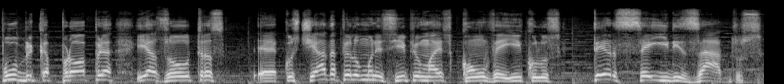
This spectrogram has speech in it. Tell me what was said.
pública própria e as outras é, custeada pelo município, mas com veículos terceirizados.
